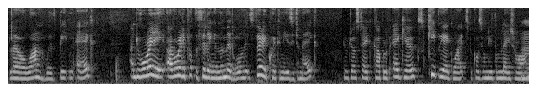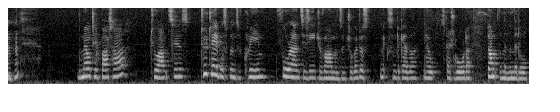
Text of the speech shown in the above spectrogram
lower one with beaten egg, and you've already, I've already put the filling in the middle, and it's very quick and easy to make. You just take a couple of egg yolks, keep the egg whites because you'll need them later on. Mhm. The melted butter, two ounces, two tablespoons of cream, four ounces each of almonds and sugar. Just mix them together, no special order. Dump them in the middle.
